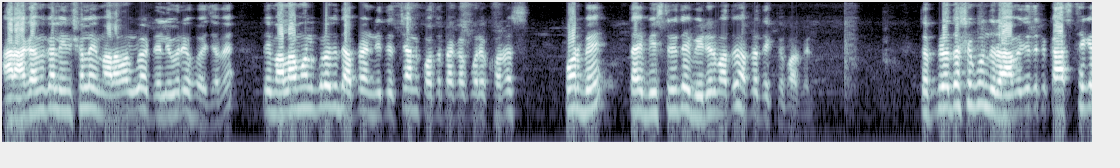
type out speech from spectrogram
আর আগামীকাল ইনশাল্লাহ এই মালামালগুলো ডেলিভারি হয়ে যাবে। এই মালামালগুলো যদি আপনারা নিতে চান, কত টাকা করে খরচ পড়বে তাই বিস্তারিত ভিডিওর মাধ্যমে আপনারা দেখতে পারবেন। তো প্রিয় দর্শক বন্ধুরা, আমি যদি একটু কাছ থেকে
